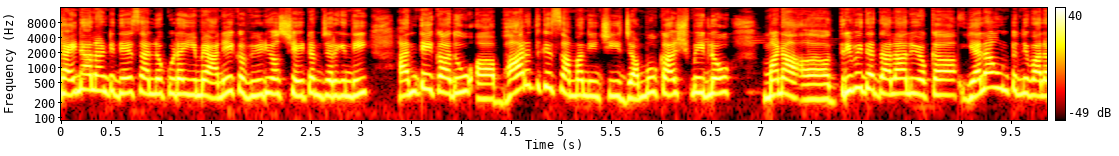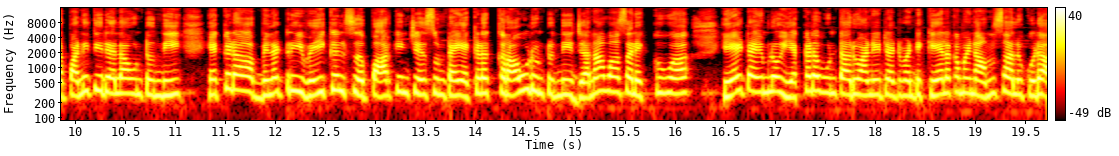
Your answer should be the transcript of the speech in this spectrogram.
చైనా లాంటి దేశాల్లో కూడా ఈమె అనేక వీడియోస్ చేయటం జరిగింది. అంతేకాదు భారత్కి సంబంధించి జమ్మూ కాశ్మీర్లో మన త్రివిధ దళాల యొక్క ఎలా ఉంటుంది వాళ్ళ పనితీరు ఎలా ఉంటుంది ఎక్కడ మిలిటరీ వెహికల్స్ పార్కింగ్ చేస్తుంటాయి? ఎక్కడ క్రౌడ్ ఉంటుంది? జనావాసాలు ఎక్కువ ఏ టైంలో ఎక్కడ ఉంటారు? అనేటటువంటి కీలకమైన అంశాలు కూడా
